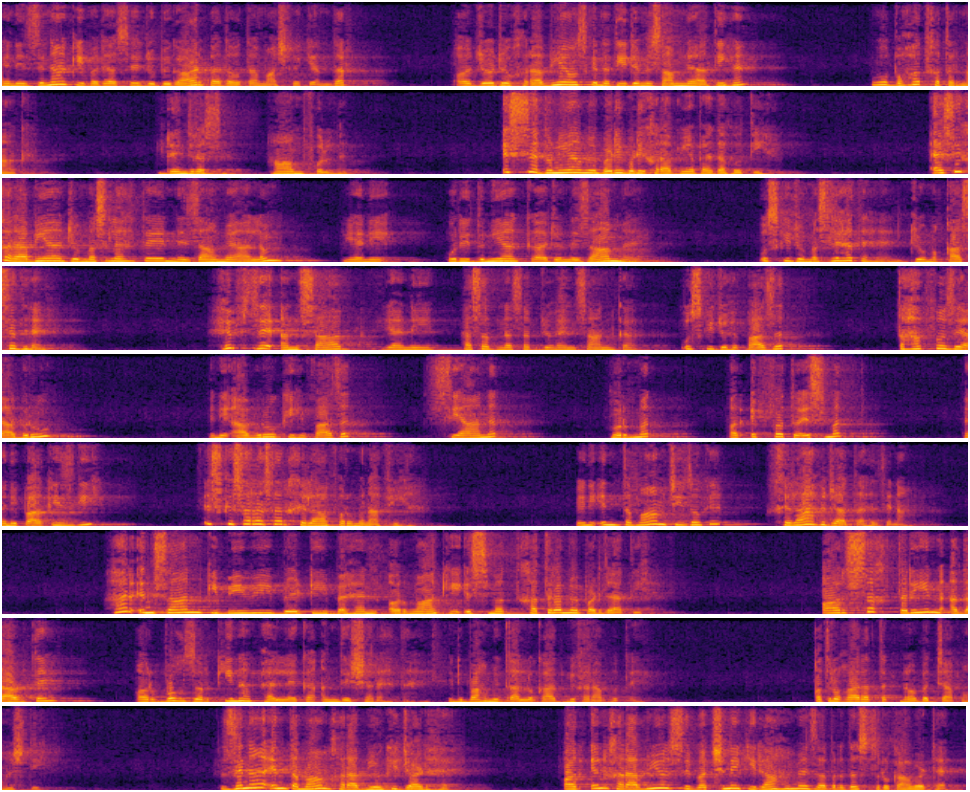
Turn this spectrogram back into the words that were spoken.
یعنی زنا کی وجہ سے جو بگاڑ پیدا ہوتا ہے معاشرے کے اندر اور جو جو خرابیاں اس کے نتیجے میں سامنے آتی ہیں، وہ بہت خطرناک ہے ڈینجرس ہے ہارمفل ہے اس سے دنیا میں بڑی بڑی خرابیاں پیدا ہوتی ہیں۔ ایسی خرابیاں جو مسلحت نظام عالم یعنی پوری دنیا کا جو نظام ہے، اس کی جو مسلحت ہیں، جو مقاصد ہیں، حفظ انصاب یعنی حسب نصب جو ہے انسان کا، اس کی جو حفاظت، تحفظ آبرو یعنی آبرو کی حفاظت، سیانت، حرمت اور عفت و عصمت یعنی پاکیزگی، اس کے سراسر خلاف اور منافی ہیں۔ یعنی ان تمام چیزوں کے خلاف جاتا ہے زنا۔ ہر انسان کی بیوی، بیٹی، بہن اور ماں کی عصمت خطرے میں پڑ جاتی ہے۔ اور سخت ترین عداوتیں اور بغض اور کینہ پھیلنے کا اندیشہ رہتا ہے۔ یعنی باہمی تعلقات بھی خراب ہوتے ہیں۔ قتل و غارت تک نوبت جا پہنچتی۔ زنا ان تمام خرابیوں کی جڑ ہے اور ان خرابیوں سے بچنے کی راہ میں زبردست رکاوٹ ہے۔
